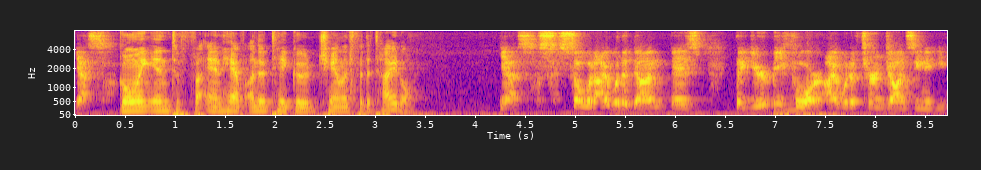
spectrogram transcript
yes, going into fi- and have Undertaker challenge for the title. yes. So what I would have done is the year before I would have turned John Cena heel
